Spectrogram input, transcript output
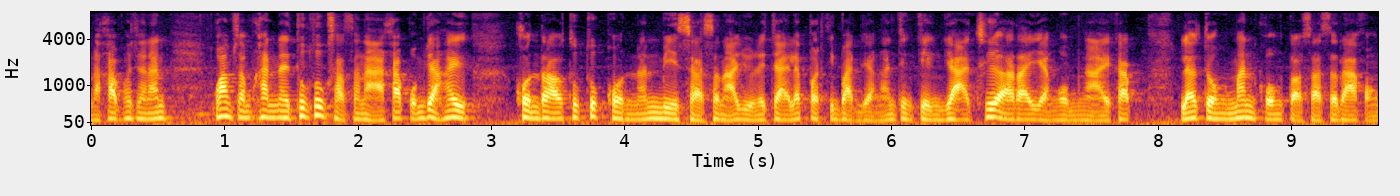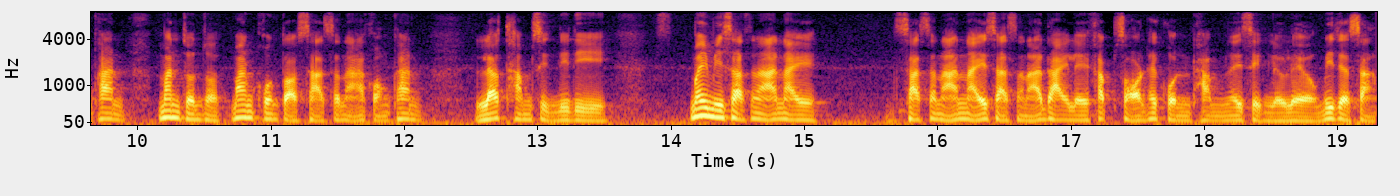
นะครับ เพราะฉะนั้นความสำคัญในทุก ๆ ศาสนาครับ ผมอยากให้คนเราทุกๆ คนนั้นมีศาสนาอยู่ในใจและปฏิบัติอย่างนั้นจริงๆ อย่าเชื่ออะไรอย่างงมงายครับ แล้วจงมั่นคงต่อศาสนาของท่าน มั่นจนมั่นคงต่อศาสนาของท่าน แล้วทำสิ่งดีๆ ไม่มีศาสนาไหน ศาสนาไหนศาสนาใดเลยครับ สอนให้คนทำในสิ่งเร็วๆมิแต่สั่ง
